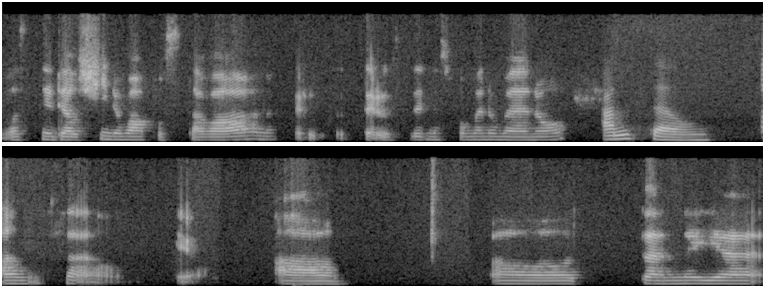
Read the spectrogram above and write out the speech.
vlastně další nová postava, na kterou, kterou si teď nespomenu jméno. Ansel. Ansel, jo. A, a ten je,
